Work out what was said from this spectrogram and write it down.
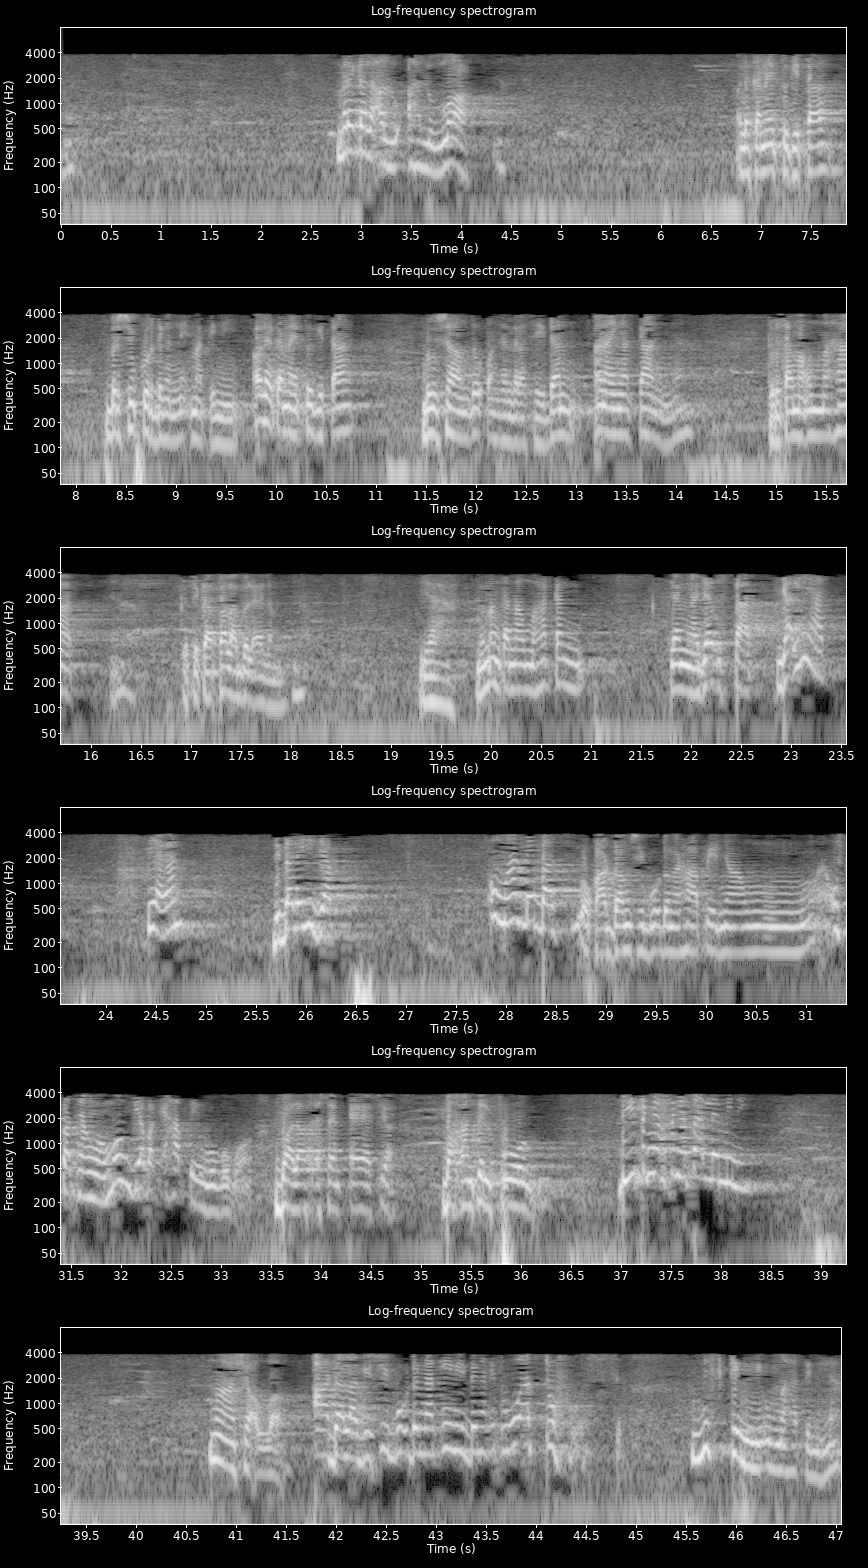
Mereka lah ahlu, ahlullah. Oleh karena itu kita bersyukur dengan nikmat ini. Oleh karena itu kita berusaha untuk konsentrasi dan anak ingatkan ya, terutama ummahat ya, ketika talabul ilm. Ya, memang karena ummahat kan yang ngajar ustaz, nggak lihat Iya kan? Di balik hijab. Umat bebas. Oh, kadang sibuk dengan HP-nya. Ustadznya ngomong, dia pakai HP. Balas SMS ya. Bahkan telepon. Di tengah-tengah taklim ini. Masya Allah. Ada lagi sibuk dengan ini, dengan itu. Waduh. Miskin nih umat ini ya.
